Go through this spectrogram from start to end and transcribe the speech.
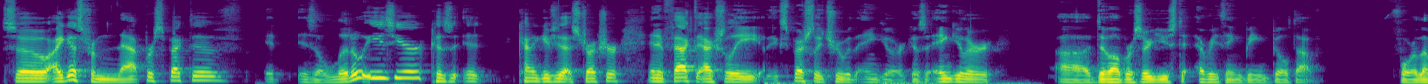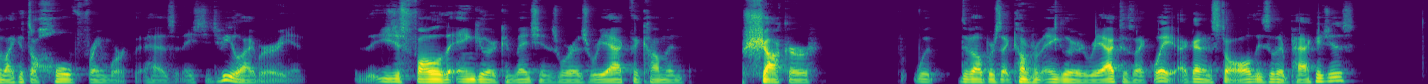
So I guess from that perspective, it is a little easier because it kind of gives you that structure. And in fact, actually, especially true with Angular because Angular uh, developers are used to everything being built out for them. Like it's a whole framework that has an HTTP library and you just follow the Angular conventions. Whereas React, the common shocker with developers that come from Angular and React is like, wait, I got to install all these other packages.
